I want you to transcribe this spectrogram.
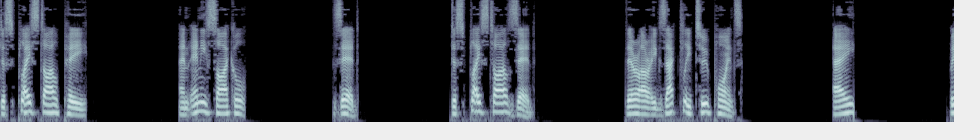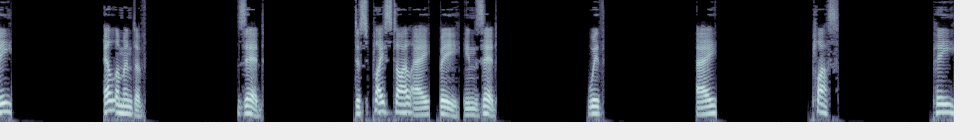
display style p and any cycle z display style z there are exactly two points a b element of z display style a b in z with a plus p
